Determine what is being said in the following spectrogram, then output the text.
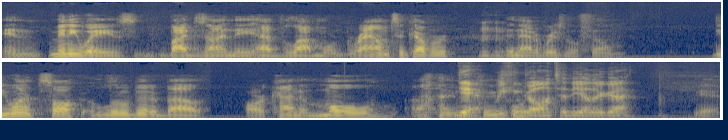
in many ways by design they have a lot more ground to cover than that original film. Do you want to talk a little bit about our kind of mole? Uh, Yeah, we can force? go on to the other guy. Yeah,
